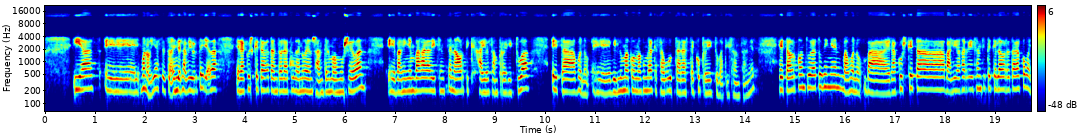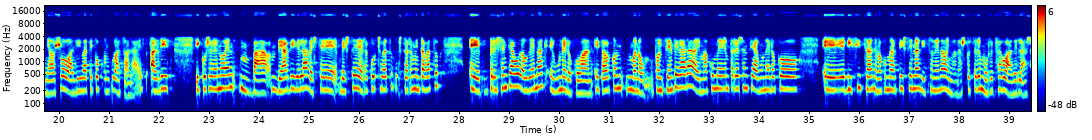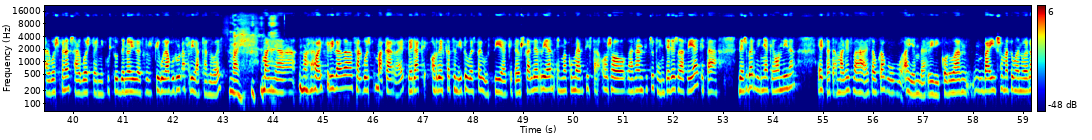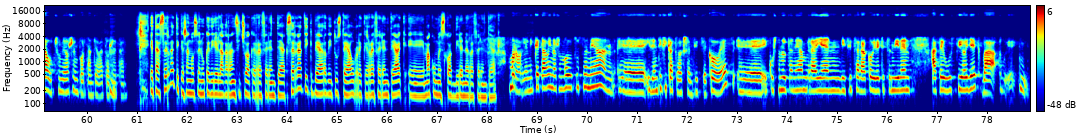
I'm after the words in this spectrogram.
iaz, e, bueno, iaz ez orain dela bi urte da, erakusketa bat antolatu genuen Santelmo Museoan, e, baginen bagara ditzen zen hortik jaio zen proiektua, eta, bueno, e, bildumako emakumeak ezagutarazteko proiektu bat izan zen, ez? Eta hor konturatu ginen, ba, bueno, ba, erakusketa baliagarria izan zitekela horretarako, baina oso aldi bateko kontua zala, ez? Aldiz, ikusi genuen, ba, behar direla beste, beste errekurtso batzuk, beste erreminta batzuk, e, presenteago daudenak egunerokoan. Eta hor, kon, bueno, kontziente gara, emakumeen presentzia eguneroko e, bizitzan, emakume artistena gizonena, baina askoz ere murritzagoa dela, salbuespenak salbuespen, ikustu denoi dazkigula burura Frida Kahlo, ez? Bai. Baina nola bai Frida da salbuespen bakarra, ez? Berak ordezkatzen ditu beste guztiak, eta Euskal Herrian emakume artista oso garrantzitsu eta interesgarriak eta desberdinak egon dira, eta tamalez ba ez daukagu haien berririk. Orduan bai somatu genuela utxune oso importante bat horretan. Eta zergatik esango zenuke direla garrantzitsuak erreferenteak? Zergatik behar dituzte aurrek erreferenteak, e, emakumezkoak diren erreferenteak? Bueno, lehenik eta bain oso modu zuzenean e, identifikatuak sentitzeko, ez? E, ikusten dutenean beraien bizitzarako irekitzen diren ate guzti horiek, ba,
